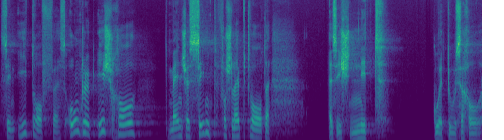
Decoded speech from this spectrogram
sind eingetroffen. Das Unglück ist gekommen, die Menschen sind verschleppt worden. Es ist nicht gut rausgekommen.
